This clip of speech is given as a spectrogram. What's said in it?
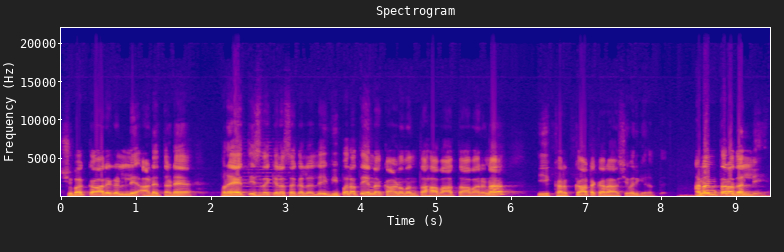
ಶುಭ ಕಾರ್ಯಗಳಲ್ಲಿ ಅಡೆತಡೆ, ಪ್ರಯತ್ನಿಸಿದ ಕೆಲಸಗಳಲ್ಲಿ ವಿಫಲತೆಯನ್ನು ಕಾಣುವಂತಹ ವಾತಾವರಣ ಈ ಕರ್ಕಾಟಕ ರಾಶಿಯವರಿಗಿರುತ್ತೆ. ಅನಂತರದಲ್ಲಿ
